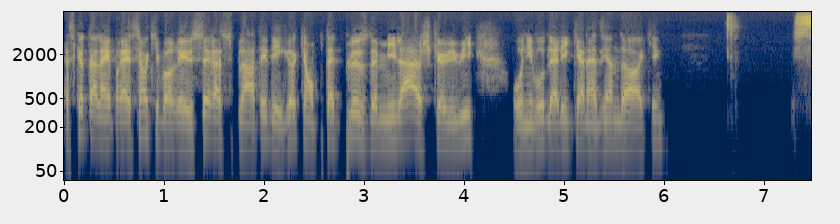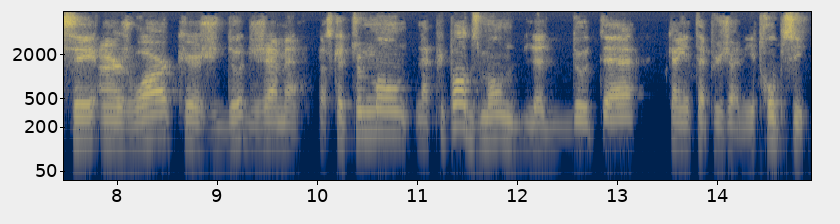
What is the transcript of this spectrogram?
Est-ce que tu as l'impression qu'il va réussir à supplanter des gars qui ont peut-être plus de millage que lui au niveau de la Ligue canadienne de hockey? C'est un joueur que je doute jamais. Parce que tout le monde, la plupart du monde le doutait quand il était plus jeune. Il est trop petit.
